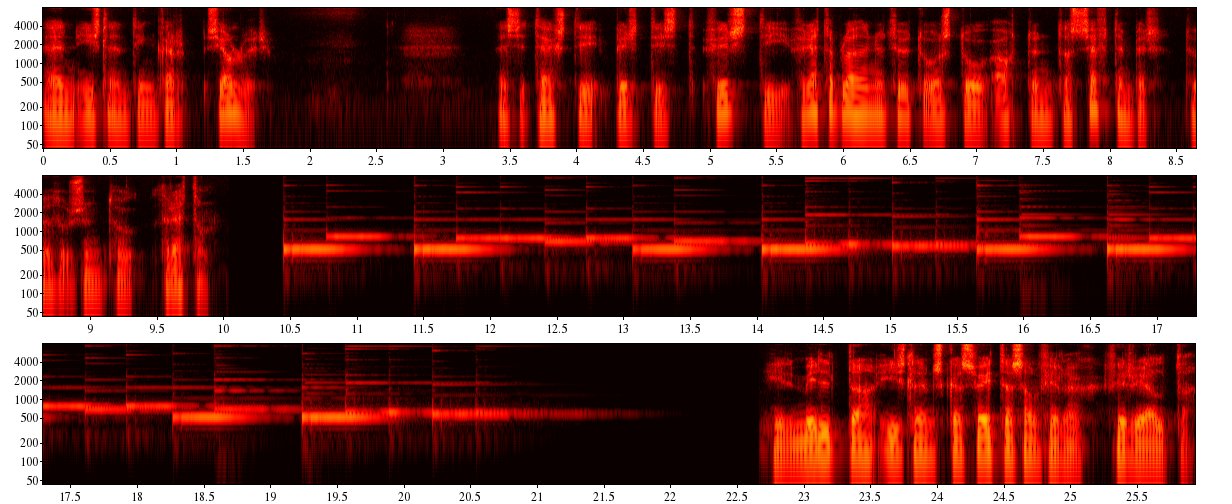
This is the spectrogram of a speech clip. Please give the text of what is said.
en Íslendingar sjálfur. Þessi teksti byrtist fyrst í fréttablaðinu 28. september 2013. Hið milda íslenska sveitasamfélag fyrir alda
